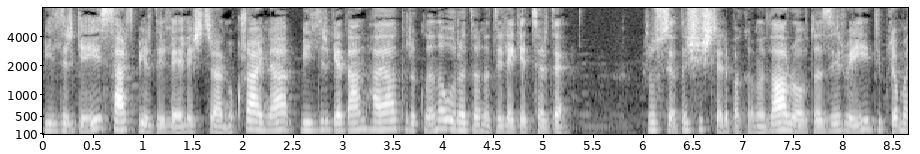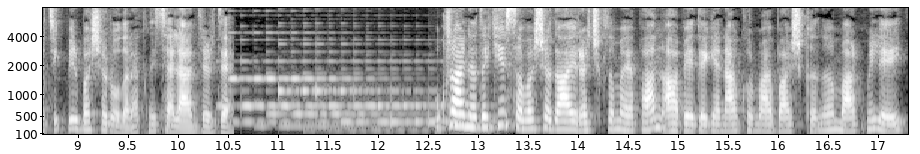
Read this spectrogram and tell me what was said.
Bildirgeyi sert bir dille eleştiren Ukrayna, bildirgeden hayal kırıklığına uğradığını dile getirdi. Rusya Dışişleri Bakanı Lavrov da zirveyi diplomatik bir başarı olarak nitelendirdi. Ukrayna'daki savaşa dair açıklama yapan ABD Genelkurmay Başkanı Mark Milley,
